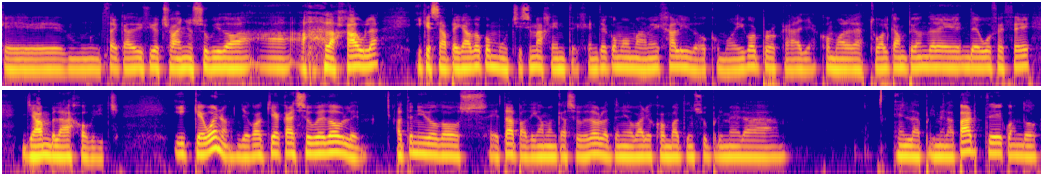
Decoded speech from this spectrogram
que mm, cerca de 18 años subido a, la jaula y que se ha pegado con muchísima gente, gente como Mamed Halidov, como Igor Prokrayas, como el actual campeón de, de UFC, Jan Blachowicz. Y que bueno, llegó aquí a KSW, ha tenido dos etapas, digamos, en KSW, ha tenido varios combates en su primera en la primera parte, cuando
